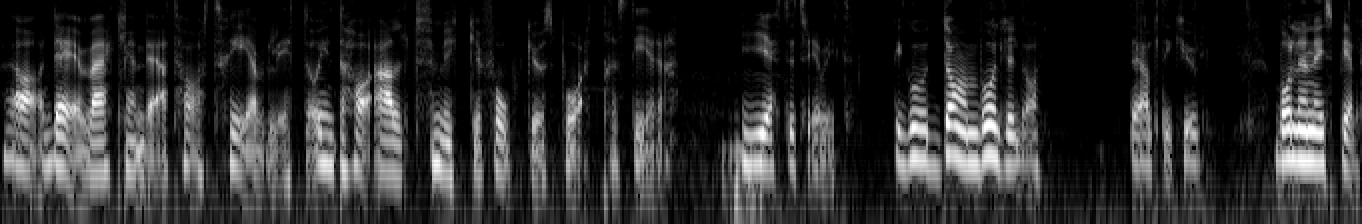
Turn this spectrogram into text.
Ja, det är verkligen det att ha trevligt och inte ha allt för mycket fokus på att prestera. Jättetrevligt. Det går damboll idag. Det är alltid kul. Bollen är i spel.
